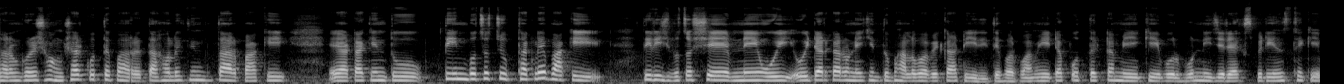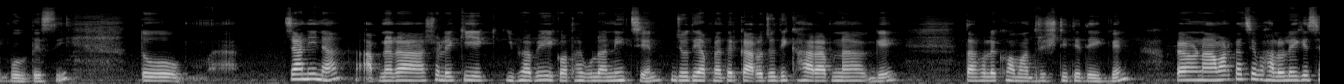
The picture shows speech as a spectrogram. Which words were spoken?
ধারণ করে সংসার করতে পারে, তাহলে কিন্তু তার বাকি এটা কিন্তু তিন বছর চুপ থাকলে বাকি তিরিশ বছর সে এমনি ওই, ওইটার কারণে কিন্তু ভালোভাবে কাটিয়ে দিতে পারব। আমি এটা প্রত্যেকটা মেয়েকে বলব, নিজের এক্সপিরিয়েন্স থেকে বলতেছি। তো, জানি না আপনারা আসলে কি কীভাবে এই কথাগুলো নিচ্ছেন। যদি আপনাদের কারও যদি খারাপ না গে, তাহলে ক্ষমা দৃষ্টিতে দেখবেন। কারণ আমার কাছে ভালো লেগেছে,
